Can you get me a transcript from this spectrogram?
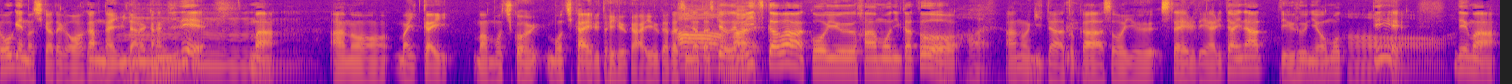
表現の仕方が分かんないみたいな感じでまああのまあ一回まあ、持ちこ持ち帰るというかいう形になったんですけどでもいつかはこういうハーモニカと、はい。あのギターとかそういうスタイルでやりたいなっていうふうに思ってあでま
